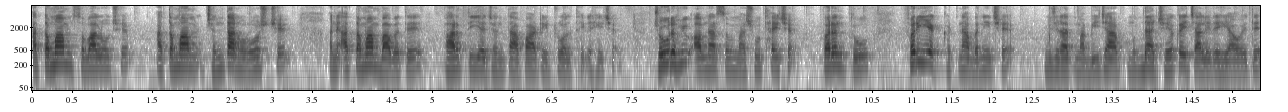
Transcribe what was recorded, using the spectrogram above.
આ તમામ સવાલો છે. આ તમામ જનતાનો રોષ છે અને આ તમામ બાબતે ભારતીય જનતા પાર્ટી ટ્રોલ થઈ રહી છે. જોવું રહ્યું આવનાર સમયમાં શું થાય છે. પરંતુ ફરી એક ઘટના બની છે. ગુજરાતમાં બીજા મુદ્દા જે કંઈ ચાલી રહ્યા હોય તે,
